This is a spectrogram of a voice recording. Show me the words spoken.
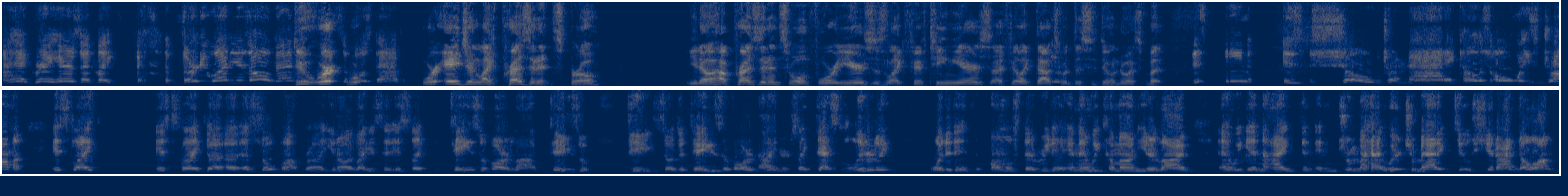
I had gray hairs at like 31 years old, man. Dude, we're- not supposed to happen. We're aging like presidents, bro. You know how presidents, well, four years is like 15 years? I feel like that's what this is doing to us. But This team is so dramatic. It's always drama. It's like it's like a, a- a soap opera. You know, like I said, it's like days of our lives. Days of these are the days of our Niners. Like that's literally what it is almost every day. And then we come on here live and we getting hyped and, and dramatic. We're dramatic too. Shit, I know I'm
